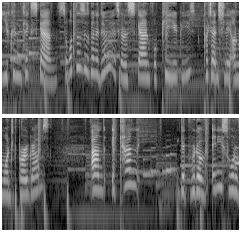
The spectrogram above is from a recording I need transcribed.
you can click scan. So what this is going to do is going to scan for PUPs, potentially unwanted programs, and it can get rid of any sort of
